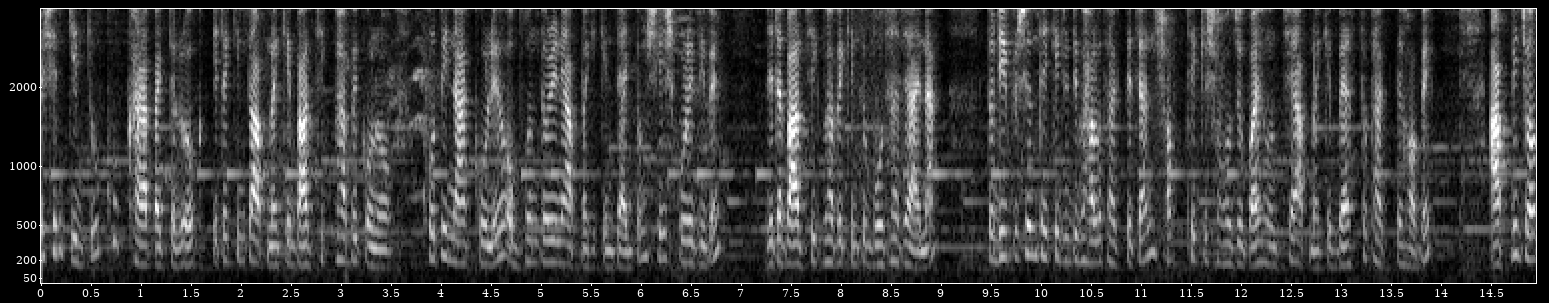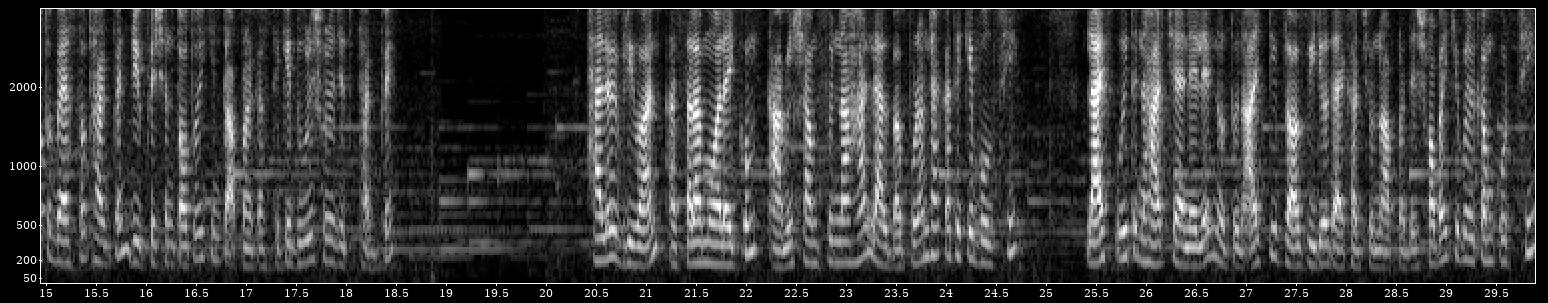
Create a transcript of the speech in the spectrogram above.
Depression কিন্তু খুব খারাপ একটা রোগ। এটা কিন্তু আপনাকে বাহ্যিকভাবে কোনো ক্ষতি না করলেও অভ্যন্তরীণে আপনাকে কিন্তু একদম শেষ করে দিবে, যেটা বাহ্যিকভাবে কিন্তু বোঝা যায় না। তো ডিপ্রেশন থেকে যদি ভালো থাকতে চান সব থেকে সহজ উপায় হচ্ছে আপনাকে ব্যস্ত থাকতে হবে। আপনি যত ব্যস্ত থাকবেন ডিপ্রেশন ততই কিন্তু আপনার কাছ থেকে দূরে সরে যেতে থাকবে। হ্যালো এভরিওয়ান আসসালামু আলাইকুম। আমি শামসুর নাহার লালবাগ পুরান ঢাকা থেকে বলছি। লাইফ উইথ নাহার চ্যানেলের নতুন আরেকটি ব্লগ ভিডিও দেখার জন্য আপনাদের সবাইকে ওয়েলকাম করছি।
